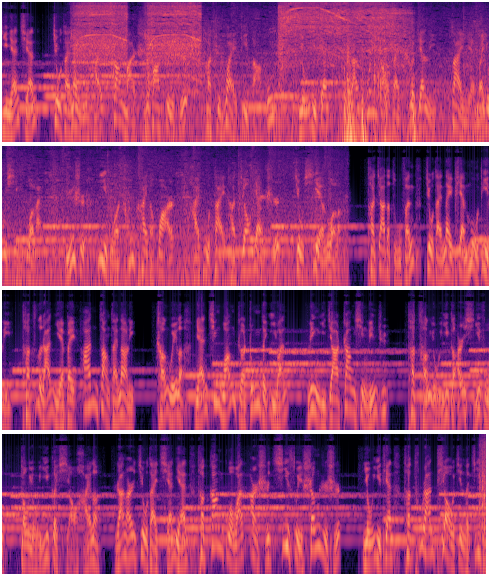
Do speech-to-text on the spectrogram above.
几年前，就在那女孩刚满十八岁时，她去外地打工，有一天突然昏倒在车间里，再也没有醒过来。于是，一朵初开的花儿还不待她娇艳时就谢落了。她家的祖坟就在那片墓地里，她自然也被安葬在那里，成为了年轻王者中的一员。另一家张姓邻居，他曾有一个儿媳妇，都有一个小孩了。然而就在前年，他刚过完二十七岁生日时。有一天，他突然跳进了机井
